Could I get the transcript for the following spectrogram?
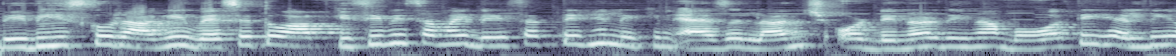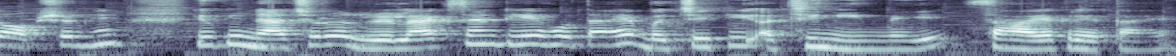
बेबीज़ को रागी वैसे तो आप किसी भी समय दे सकते हैं, लेकिन एज अ लंच और डिनर देना बहुत ही हेल्दी ऑप्शन है, क्योंकि नेचुरल रिलैक्सेंट ये होता है, बच्चे की अच्छी नींद में ये सहायक रहता है।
